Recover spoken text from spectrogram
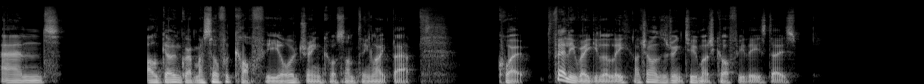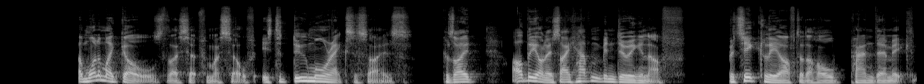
And I'll go and grab myself a coffee or a drink or something like that quite fairly regularly. I try not to drink too much coffee these days. And one of my goals that I set for myself is to do more exercise because I I'll be honest, I haven't been doing enough, particularly after the whole pandemic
